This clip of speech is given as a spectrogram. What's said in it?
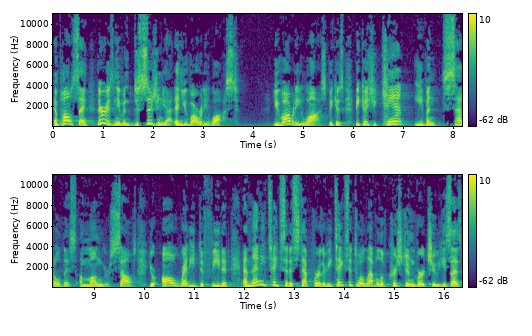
And Paul's saying there isn't even a decision yet, and you've already lost. You've already lost because, because you can't even settle this among yourselves. You're already defeated. And then he takes it a step further. He takes it to a level of Christian virtue. He says,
